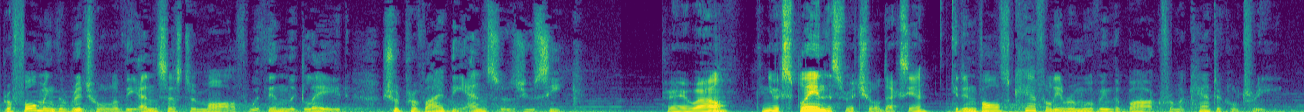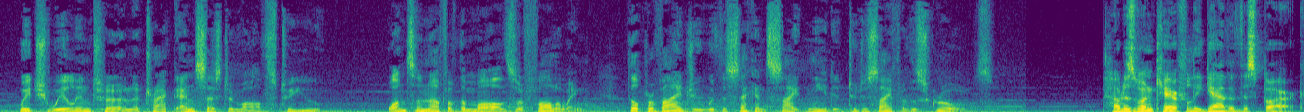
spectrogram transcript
Performing the ritual of the Ancestor Moth within the glade should provide the answers you seek. Very well. Can you explain this ritual, Dexion? It involves carefully removing the bark from a canticle tree, which will in turn attract ancestor moths to you. Once enough of the moths are following, they'll provide you with the second sight needed to decipher the scrolls. How does one carefully gather this bark?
